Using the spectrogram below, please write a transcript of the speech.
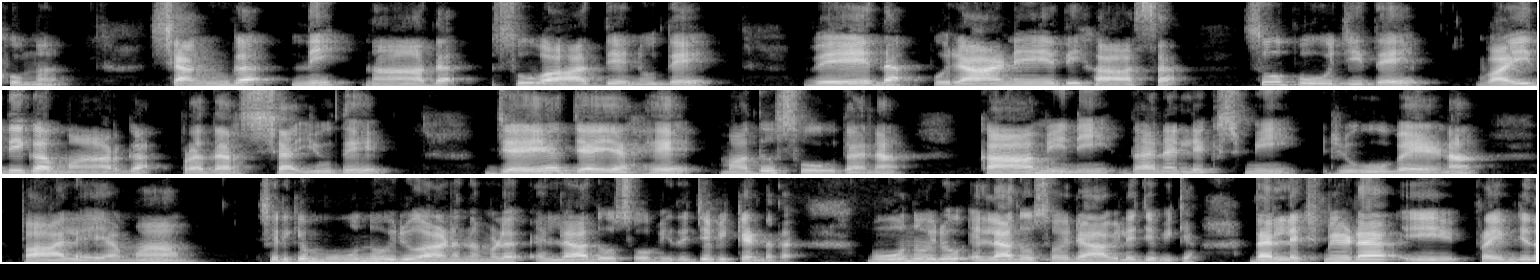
ഖുമ് ശങ്ക നി നാദ സുവാദ്യനുദേ വേദ പുരാണേതിഹാസ സുപൂജിതേ വൈദിക മാർഗ പ്രദർശയുദേ ജയ ജയ ഹേ മധുസൂദന കാമിനി ധനലക്ഷ്മി രൂപേണ പാലയമാം. ശരിക്കും മൂന്ന് ആണ് നമ്മൾ എല്ലാ ദിവസവും ഇത് ജപിക്കേണ്ടത്. മൂന്ന് ഉരു എല്ലാ ദിവസവും രാവിലെ ജപിക്കാം. ധനലക്ഷ്മിയുടെ ഈ ഫ്രെയിം ചെയ്ത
